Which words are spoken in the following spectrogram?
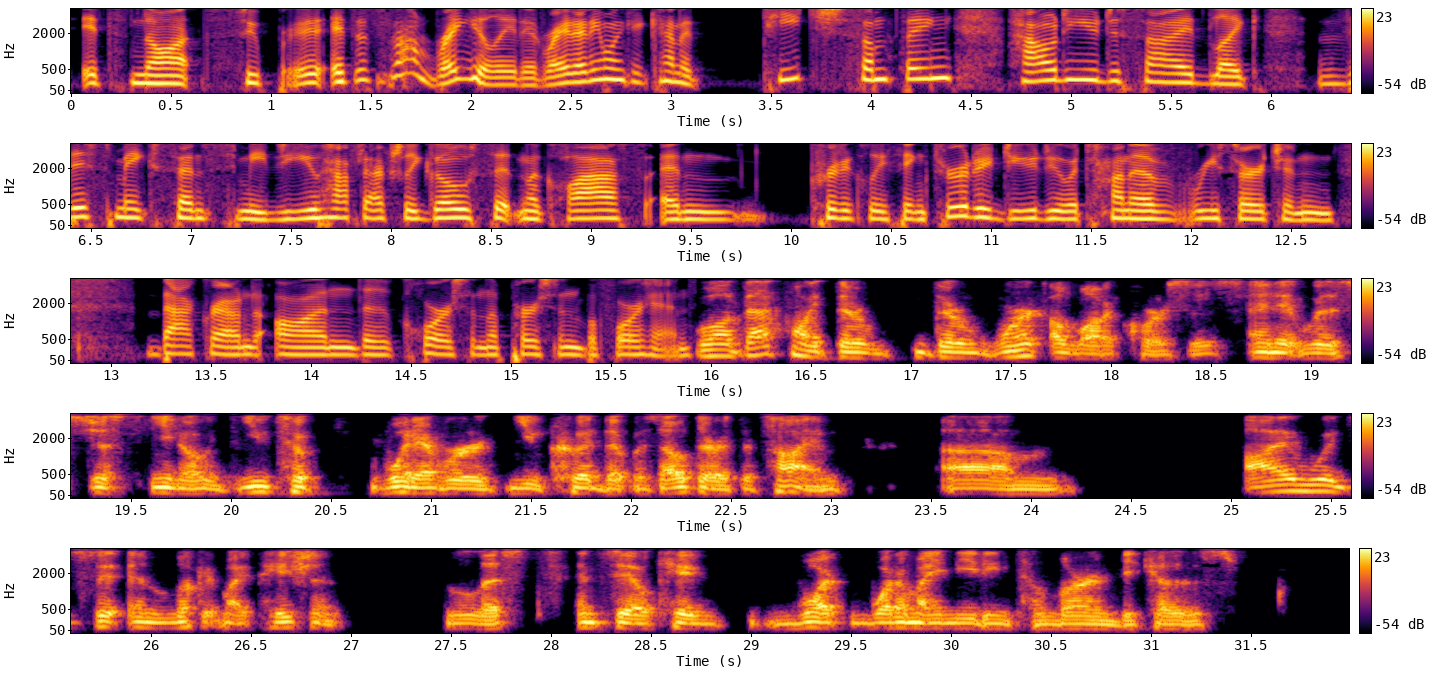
it's not super. It's it's not regulated, right? Anyone can kind of teach something. How do you decide like this makes sense to me? Do you have to actually go sit in the class and critically think through it, or do you do a ton of research and background on the course and the person beforehand? Well, at that point, there there weren't a lot of courses, and it was just you know you took whatever you could that was out there at the time. Um, I would sit and look at my patient list and say, okay, what what am I needing to learn? Because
